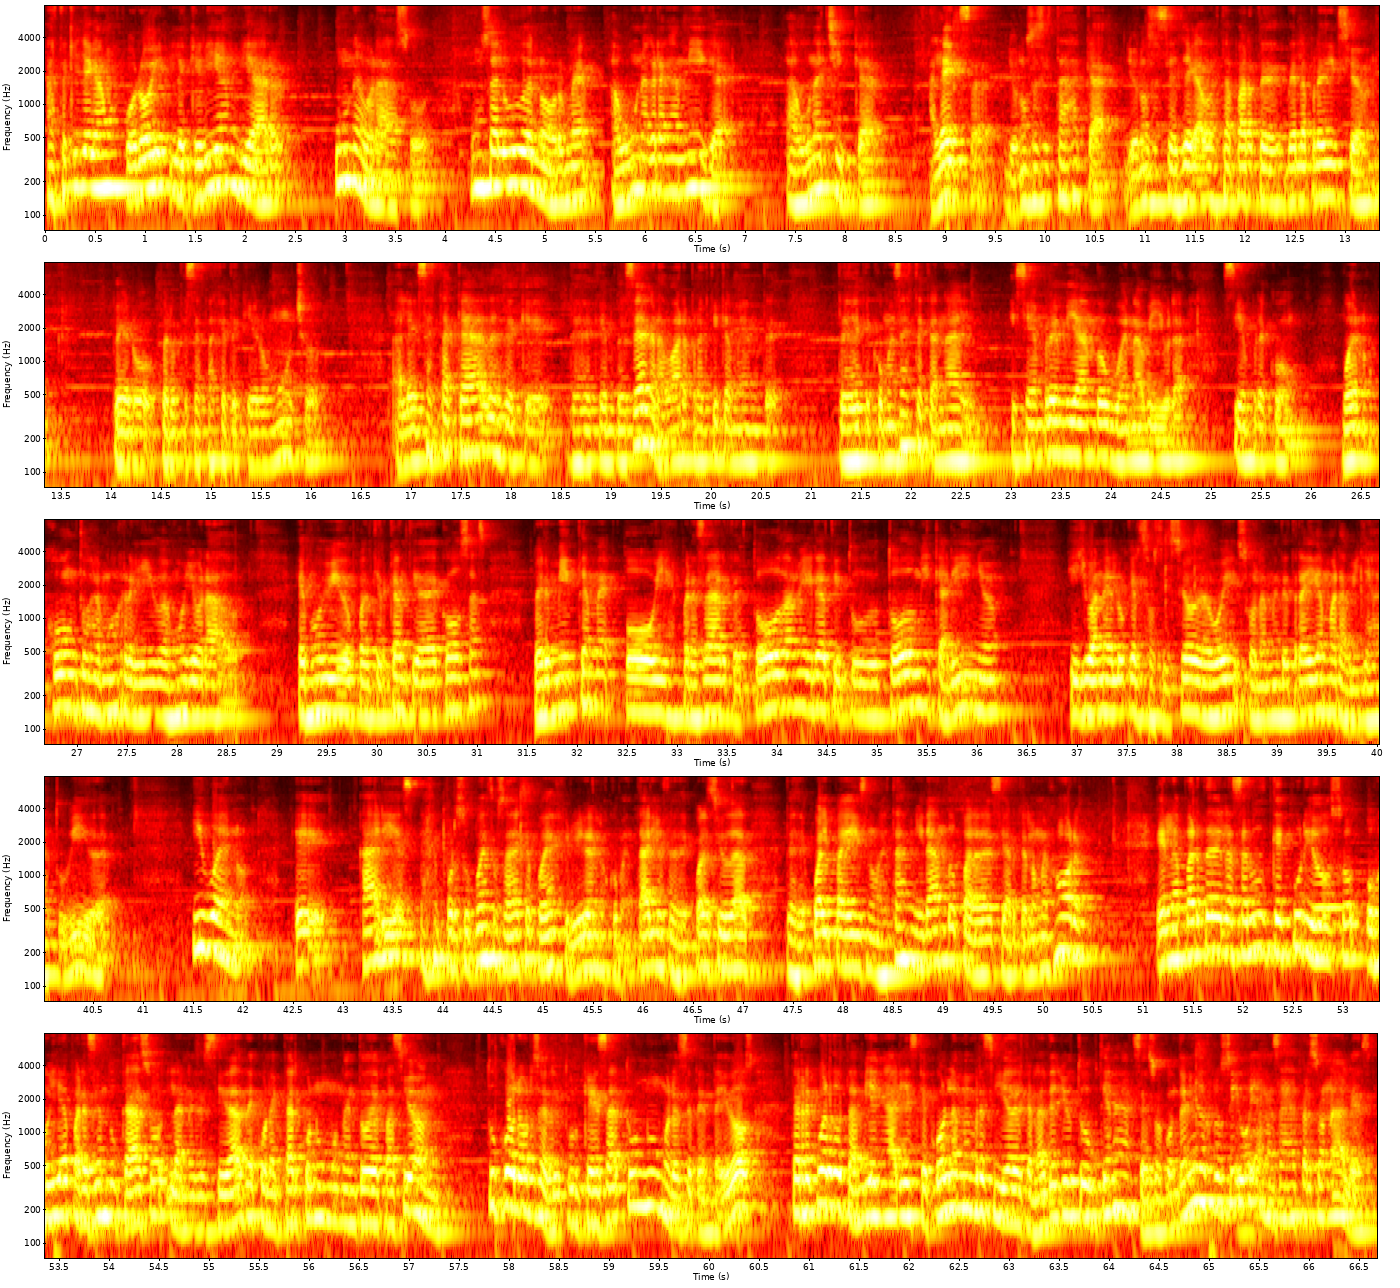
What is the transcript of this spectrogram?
hasta aquí llegamos por hoy. Le quería enviar un abrazo, un saludo enorme a una gran amiga, a una chica, Alexa. Yo no sé si estás acá, yo no sé si has llegado a esta parte de la predicción, pero, pero que sepas que te quiero mucho. Alexa está acá desde que, desde que empecé a grabar prácticamente, desde que comencé este canal y siempre enviando buena vibra, siempre con, bueno, juntos hemos reído, hemos llorado, hemos vivido cualquier cantidad de cosas. Permíteme hoy expresarte toda mi gratitud, todo mi cariño y yo anhelo que el solsticio de hoy solamente traiga maravillas a tu vida. Y bueno, eh, Aries, por supuesto, sabes que puedes escribir en los comentarios desde cuál ciudad, desde cuál país nos estás mirando para desearte lo mejor. En la parte de la salud, qué curioso, hoy aparece en tu caso la necesidad de conectar con un momento de pasión. Tu color será el turquesa, tu número es 72. Te recuerdo también, Aries, que con la membresía del canal de YouTube tienes acceso a contenido exclusivo y a mensajes personales.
